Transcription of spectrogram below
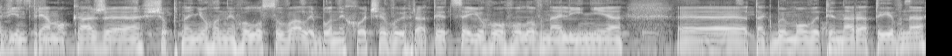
Він прямо каже, щоб на нього не голосували, бо не хоче виграти. Це його головна лінія, е, так би мовити, наративна.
